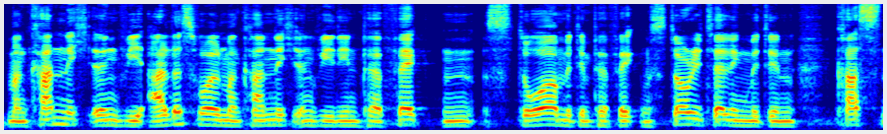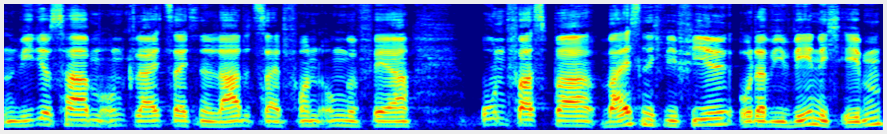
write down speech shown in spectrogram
Man kann nicht irgendwie alles wollen, man kann nicht irgendwie den perfekten Store mit dem perfekten Storytelling, mit den krassen Videos haben und gleichzeitig eine Ladezeit von ungefähr unfassbar, weiß nicht wie viel oder wie wenig eben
